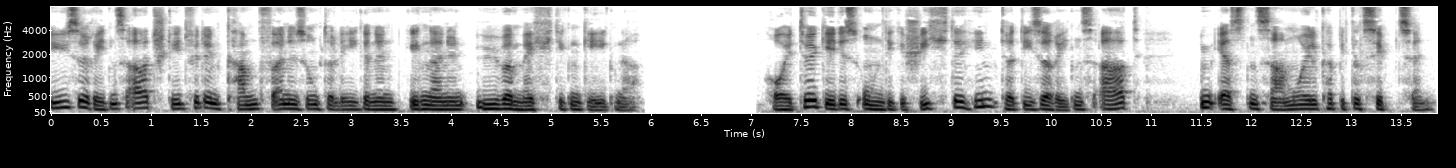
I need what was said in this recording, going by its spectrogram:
Diese Redensart steht für den Kampf eines Unterlegenen gegen einen übermächtigen Gegner. Heute geht es um die Geschichte hinter dieser Redensart im 1. Samuel Kapitel 17.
